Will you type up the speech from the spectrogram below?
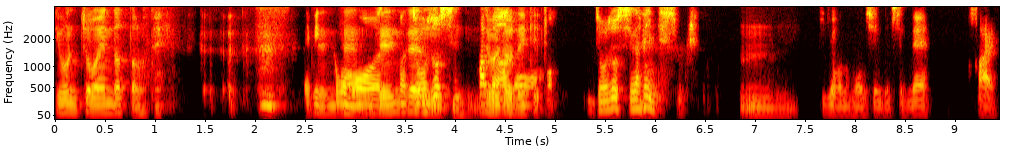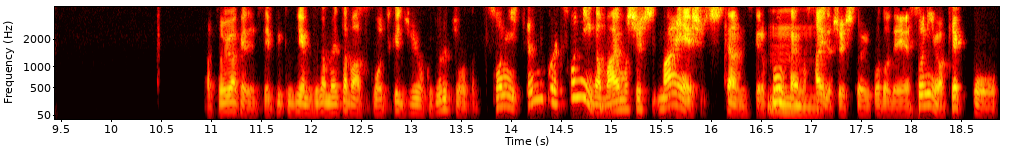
4兆円だったので、全然上場し、多分あの上場できる上場しないんでしょうけど。うん。企業の方針としてね。はい。まあというわけでですね、エピックゲームズがメタバース構築10億ドル調達。ソニー、ちなみにこれソニーが前も出資、前出資したんですけど、今回も再度出資ということで、ソニーは結構、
